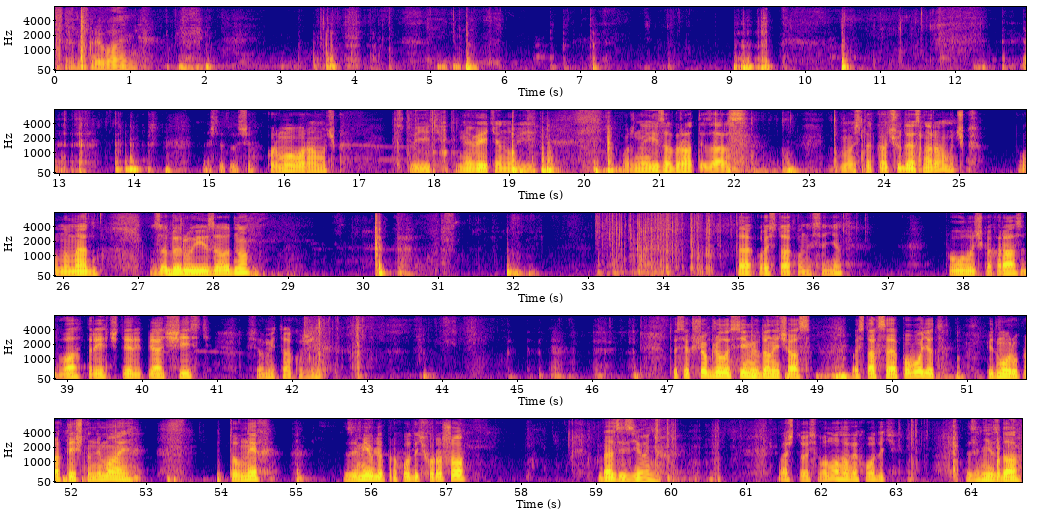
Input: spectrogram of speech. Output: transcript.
Все, закриваємо їх. Бачите, тут ще кормова рамочка стоїть, не витягнув її. Можна її забрати зараз. Ну, Ось така чудесна рамочка. Повномедна. Заберу її заодно. Так, ось так вони сидять. По вулочках. Раз, два, три, чотири, п'ять, шість. Сьомий також є. Тобто, якщо бджолосім'ї в даний час ось так себе поводять, підмору практично немає, то в них зимівля проходить хорошо, без із'янів. Бачите, ось волога виходить з гнізда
